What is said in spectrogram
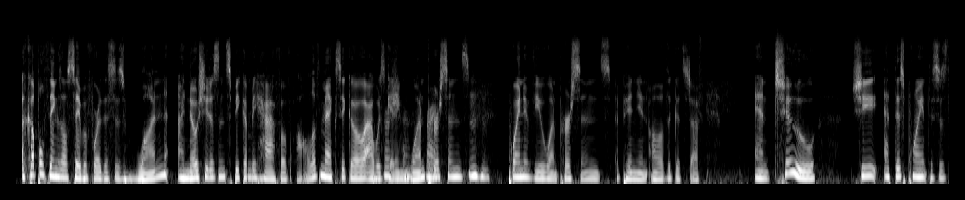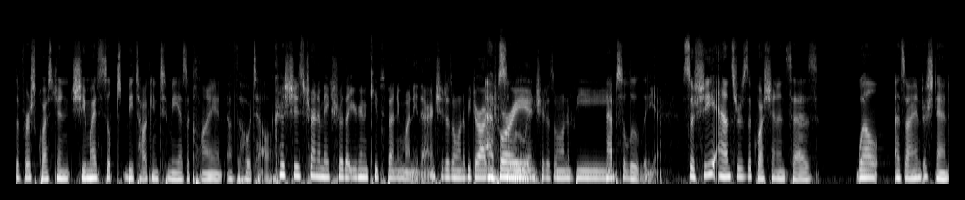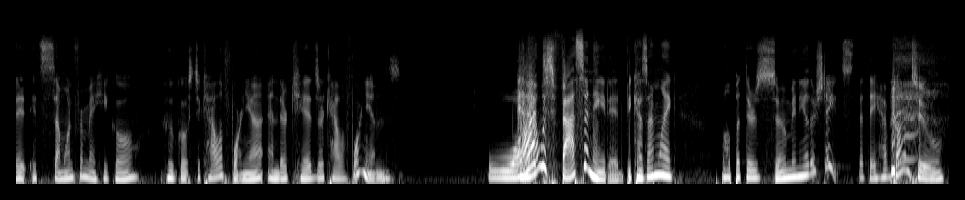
a couple things I'll say before this is one, I know she doesn't speak on behalf of all of Mexico. I was For getting sure. one Right. person's Mhm. point of view, one person's opinion, all of the good stuff. And two, she at this point, this is the first question, she might still t- be talking to me as a client of the hotel. Because she's trying to make sure that you're going to keep spending money there, and she doesn't want to be derogatory, Absolutely. and she doesn't want to be Absolutely. Yeah. So she answers the question and says, Well, as I understand it, it's someone from Mexico who goes to California and their kids are Californians. What? And I was fascinated because I'm like, well, but there's so many other states that they have gone to.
